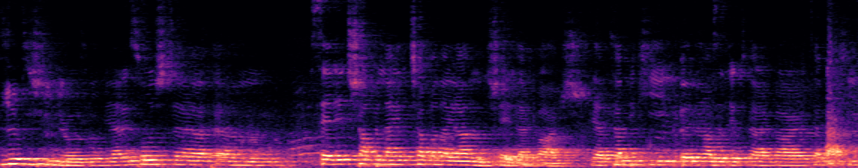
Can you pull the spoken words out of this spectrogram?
diye düşünüyorum. Yani sonuçta um, seni çabalayan, çabalayan şeyler var. Yani tabii ki ön hazırlıklar var, tabii ki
